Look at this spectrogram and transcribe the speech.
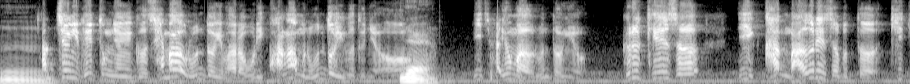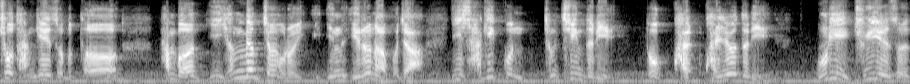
음. 박정희 대통령의 그 새마을 운동이 바로 우리 광화문 운동이거든요. 네. 이 자유마을 운동이요. 그렇게 해서 이 각 마을에서부터 기초 단계에서부터 한번 이 혁명적으로 일어나 보자. 이 사기꾼 정치인들이 또 관- 관료들이 우리 주위에서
